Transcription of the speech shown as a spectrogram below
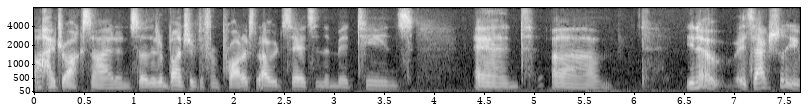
a hydroxide. And so there's a bunch of different products, but I would say it's in the mid teens. And, um, you know, it's actually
